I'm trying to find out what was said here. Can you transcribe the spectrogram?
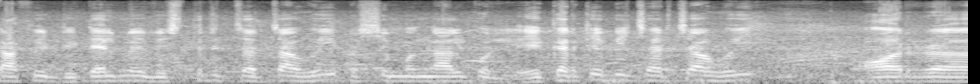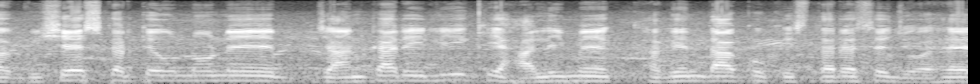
काफ़ी डिटेल में विस्तृत चर्चा हुई पश्चिम बंगाल को लेकर के भी चर्चा हुई और अ, विशेष करके उन्होंने जानकारी ली कि हाल ही में खगेंदा को किस तरह से जो है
